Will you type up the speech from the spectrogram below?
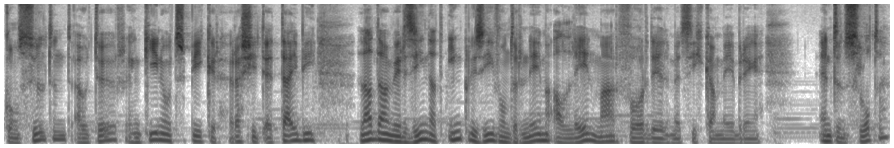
Consultant, auteur en keynote speaker Rashid Etaibi laat dan weer zien dat inclusief ondernemen alleen maar voordelen met zich kan meebrengen. En tenslotte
